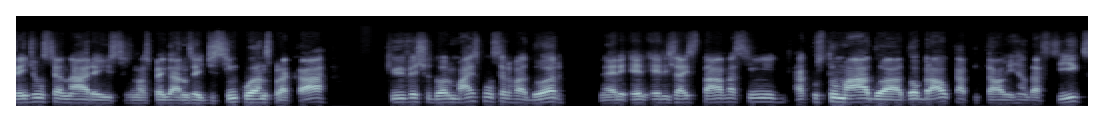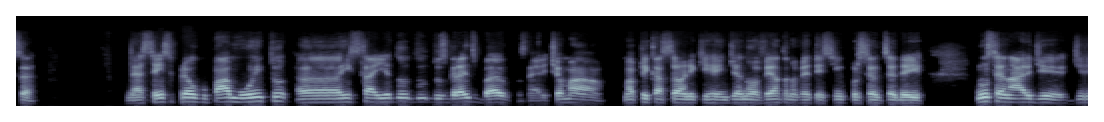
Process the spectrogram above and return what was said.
vem de um cenário aí, se nós pegarmos aí de cinco anos para cá, que o investidor mais conservador, né, ele, ele já estava assim acostumado a dobrar o capital em renda fixa, né, sem se preocupar muito uh, em sair do, do, dos grandes bancos. Né? Ele tinha uma, uma aplicação ali que rendia 90%, 95% de CDI num cenário de, de,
